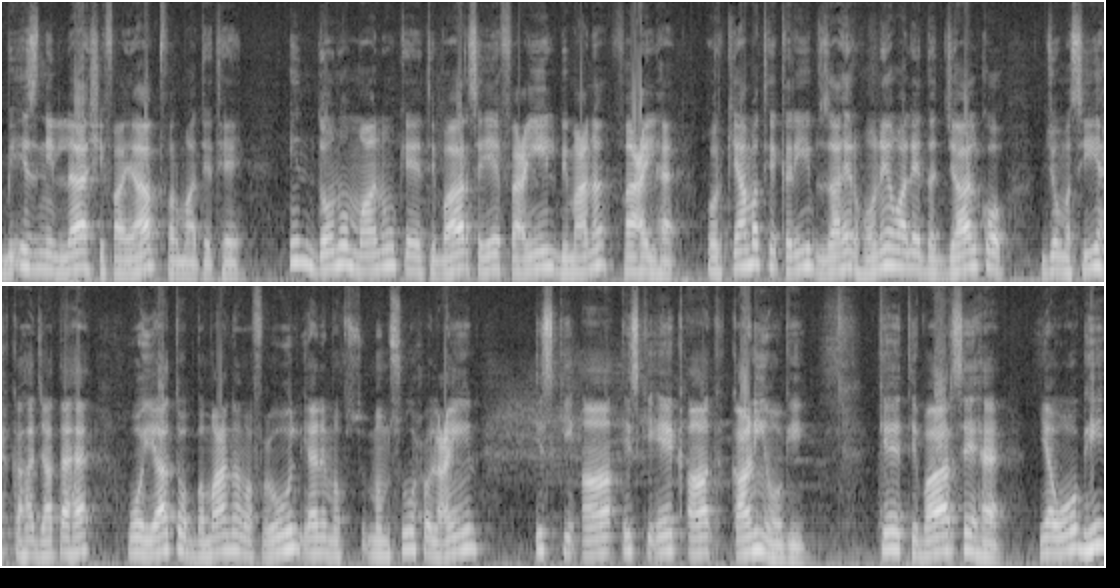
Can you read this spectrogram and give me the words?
بزن اللہ شفایاب فرماتے تھے۔ ان دونوں معنوں کے اعتبار سے یہ فعیل بمعنی فاعل ہے اور قیامت کے قریب ظاہر ہونے والے دجال کو جو مسیح کہا جاتا ہے، وہ یا تو بمعنی مفعول یعنی ممسوح العین، اس کی آنکھ اس کی ایک آنکھ کانی ہوگی کے اعتبار سے ہے، یا وہ بھی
